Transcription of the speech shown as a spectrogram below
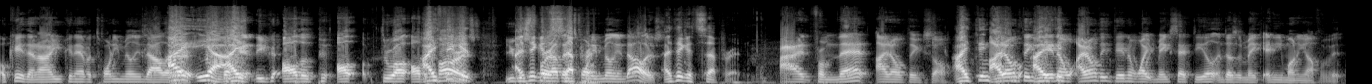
okay, then now you can have a twenty million dollar. I- yeah, I- you can, all the all throughout all the I think cards. it- you I can think spread out it's that separate. twenty million dollars. I think it's separate. I from that, I don't think so. I think- I don't think I Dana. think- I don't think Dana White makes that deal and doesn't make any money off of it.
